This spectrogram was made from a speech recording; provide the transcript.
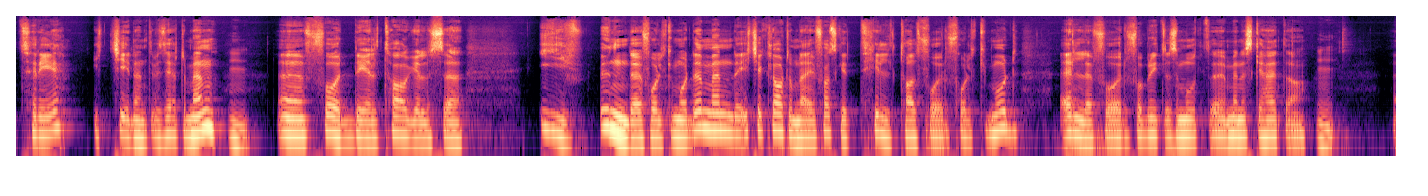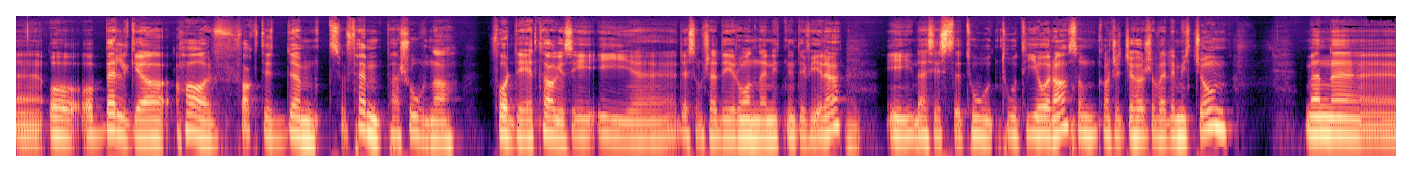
tre ikke-identifiserte menn mm. eh, for deltakelse i, under folkemordet, men det er ikke klart om de faktisk er tiltalt for folkemord eller for forbrytelse mot eh, menneskeheten. Mm. Og, og, Belgia har faktisk dømt fem personer for deltakelse i, i det som skjedde i Rwanda i 1994. Mm i de siste to, to tiåra, som kanskje ikke hører så veldig mye om. Men eh,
